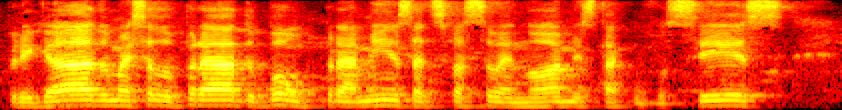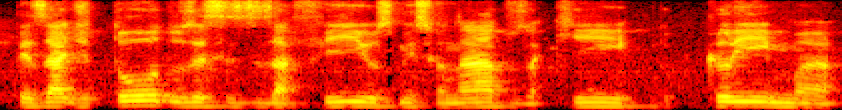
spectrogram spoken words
Obrigado, Marcelo Prado. Bom, para mim, a satisfação enorme estar com vocês, apesar de todos esses desafios mencionados aqui, do clima,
